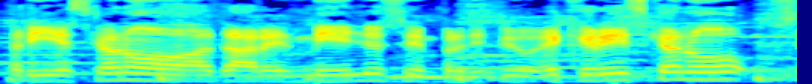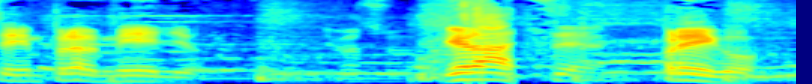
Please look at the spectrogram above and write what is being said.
riescano a dare il meglio sempre di più e crescano sempre al meglio. Grazie. Prego.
